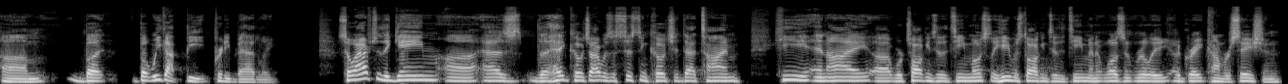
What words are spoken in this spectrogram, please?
Um, but but we got beat pretty badly. So after the game, uh, as the head coach, I was assistant coach at that time. He and I uh, were talking to the team. Mostly, he was talking to the team, and it wasn't really a great conversation.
